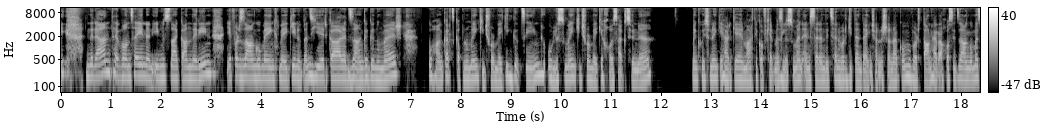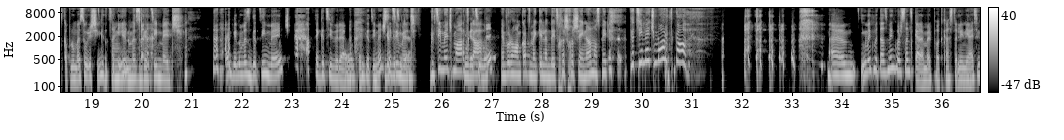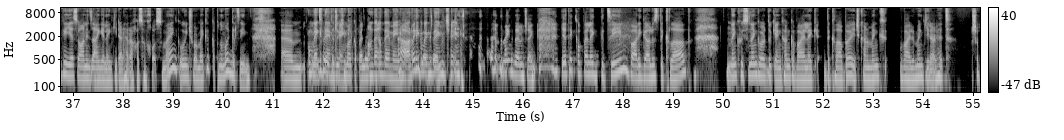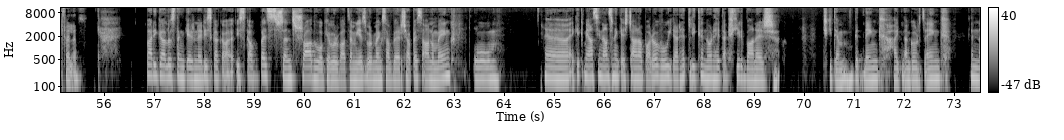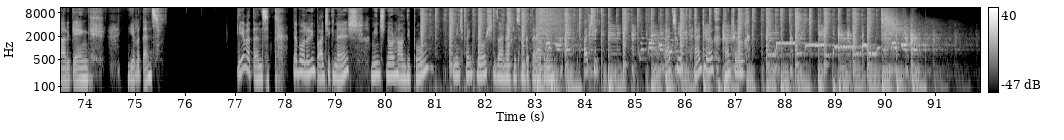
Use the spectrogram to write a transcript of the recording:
նրան թե ոնց էին 90-ականներին երբ որ զանգում էինք մեկին ու տենց երկար այդ զանգը գնում էր ու հանկարծ կապնում էինք ինչ որ մեկի գծին ու լսում էինք ինչ որ մեկի խոսակցությունը մենք հույս ունենք իհարկե այն մարդիկ ովքեր մեզ լսում են այն սերնդից են որ գիտեն դա ինչա նշանակում որ տան հեռախոսի զանգում ես կապնում ես ուրիշի գծին գնում ես գծի մեջ գնում ես գծի մեջ թե գծի վրա գծի մեջ թե գծի մեջ Գծի մեջ մարդ կա։ Այն որ հանկարծ մեկ էլ ընդից խշխշ էին անում, ասում էին գծի մեջ մարդ կա։ մենք մտածում ենք որ սենց կարա մեր ոդքասթը լինի, այսինքն ես ու Անին զանգել ենք իրար հեռախոսով խոսում ենք ու ինչ որ մեկը կպնում է գծին։ ու մենք դեմ չենք։ Անդեղ դեմ էին, մարդիկ մենք դեմ չենք։ Մենք դեմ չենք։ Եթե կպել եք գծին, բարի գալուս the club, մենք հույս ունենք որ դուք այնքան կվայելեք the club-ը, ինչքան մենք վայելում ենք իրար հետ շփվելը բարի գալուստ ընկերներ իսկակա իսկապես sense շատ ողջավորված եմ ես որ մենք սա վերջապես անում ենք ու եկեք միասին անցնենք այս ճանապարհով ու իրար հետ լիքը նոր հետաքրքիր բաներ չգիտեմ գտնենք, հայտնագործենք, քննարկենք եւ այտենց Եվ այտենց դե բոլորին պաչիկներ, ոչ նոր հանդիպում, ոչ մենք նոր ձայնագրություն կտեղադրենք։ Պաչիկ Patrick, Hajog. Hajog.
